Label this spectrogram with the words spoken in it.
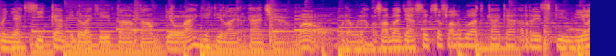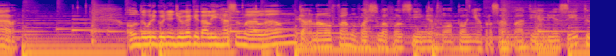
menyaksikan idola kita tampil lagi di layar kaca. Wow, mudah-mudahan persahabat ya, sukses selalu buat kakak Rizky Bilar. Untuk berikutnya juga kita lihat semalam Kak Nova memposting sebuah postingan fotonya persahabat ya. Di situ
